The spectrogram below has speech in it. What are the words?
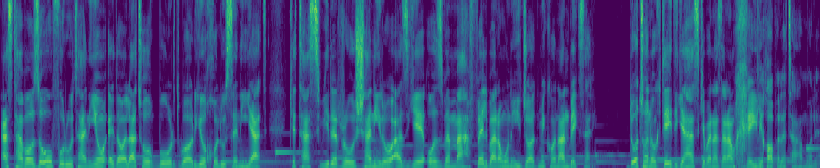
از تواضع و فروتنی و عدالت و بردباری و خلوص نیت که تصویر روشنی رو از یه عضو محفل برامون ایجاد می‌کنن بگذریم. دو تا نکته دیگه هست که به نظرم خیلی قابل تحمله.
